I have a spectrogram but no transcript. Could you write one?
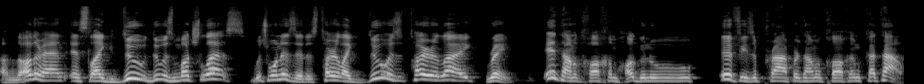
on the other hand, it's like dew. Dew is much less. Which one is it? Is Torah like? Or is it Torah like rain? In Talmud Chacham Haganu. If he's a proper Talmud Chacham katal.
